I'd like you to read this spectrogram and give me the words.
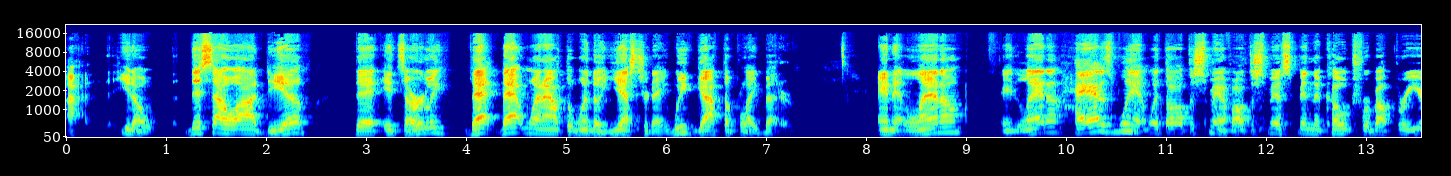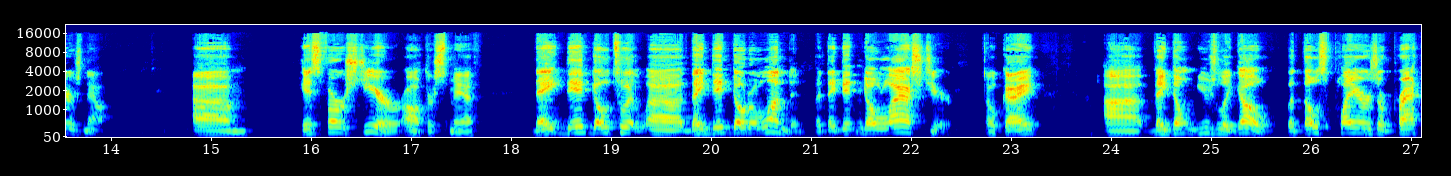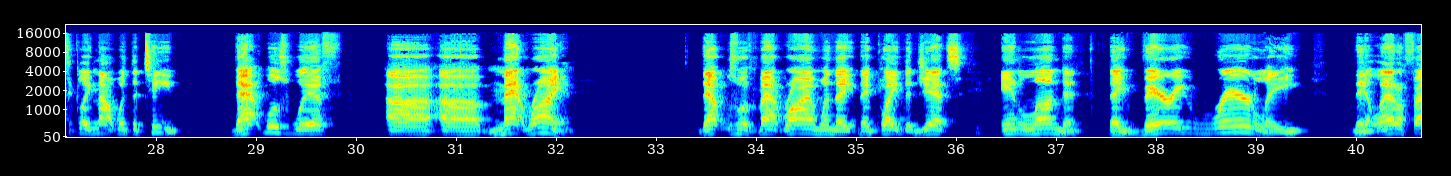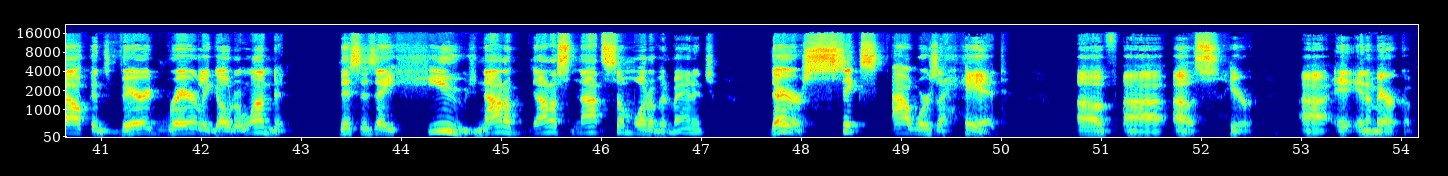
I, you know this whole idea that it's early that that went out the window yesterday. We've got to play better." And Atlanta, Atlanta has went with Arthur Smith. Arthur Smith's been the coach for about three years now. Um, his first year, Arthur Smith, they did go to it. Uh, they did go to London, but they didn't go last year. Okay, uh, they don't usually go, but those players are practically not with the team. That was with uh, uh, Matt Ryan. That was with Matt Ryan when they they played the Jets in London. They very rarely, the Atlanta Falcons very rarely go to London. This is a huge, not a not a not somewhat of an advantage. They're six hours ahead of uh, us here uh, in America.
